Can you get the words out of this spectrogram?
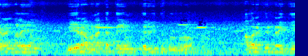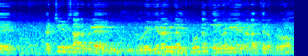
இரங்கலையும் வீர வணக்கத்தையும் தெரிவித்துக் கொள்கிறோம். அவருக்கு இன்றைக்கு கட்சியின் சார்பிலே ஒரு இரங்கல் கூட்டத்தை வெளியே நடத்தியிருக்கிறோம்.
